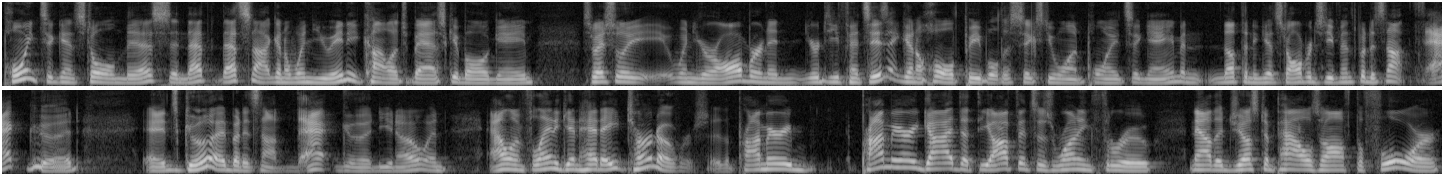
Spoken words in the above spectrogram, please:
points against Ole Miss, and that that's not going to win you any college basketball game, especially when you're Auburn and your defense isn't going to hold people to 61 points a game. And nothing against Auburn's defense, but it's not that good. It's good, but it's not that good, you know. And Allen Flanigan had eight turnovers. The primary primary guy that the offense is running through now that Justin Powell's off the floor,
